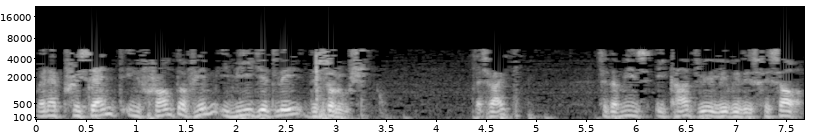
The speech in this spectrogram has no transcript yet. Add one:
when I present in front of him immediately the solution. That's right. So that means he can't really live with his chisaron.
